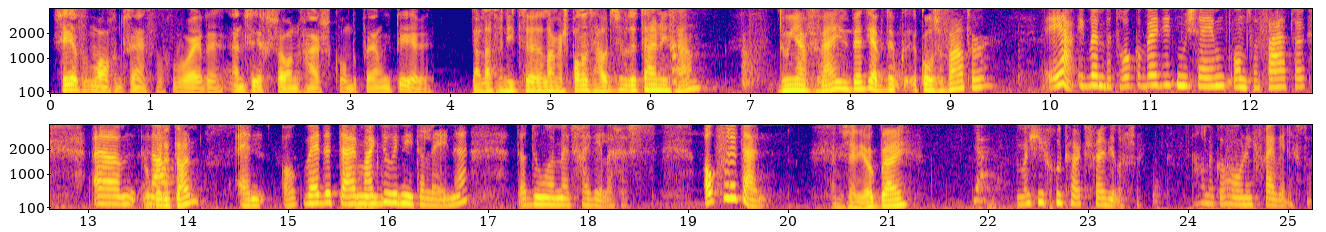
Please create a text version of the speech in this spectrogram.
zeer vermogend zijn geworden... en zich zo'n huis konden permitteren. Nou, laten we niet uh, langer spannend houden. Zullen we de tuin in gaan? Doenja Verwij, u bent, ja, bent de conservator? Ja, ik ben betrokken bij dit museum, conservator. Um, ook nou, bij de tuin? En ook bij de tuin, maar ik doe het niet alleen. Hè. Dat doen we met vrijwilligers. Ook voor de tuin. En die zijn hier ook bij? Ja, Magie Goedhart, vrijwilliger. Hanneke Honing, vrijwilligster.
